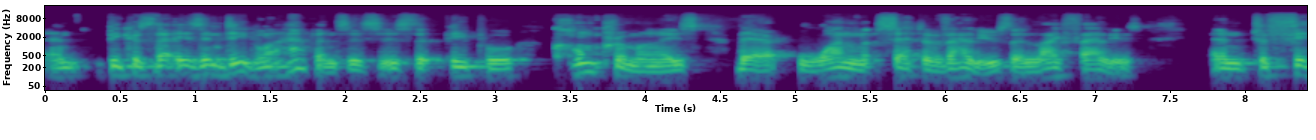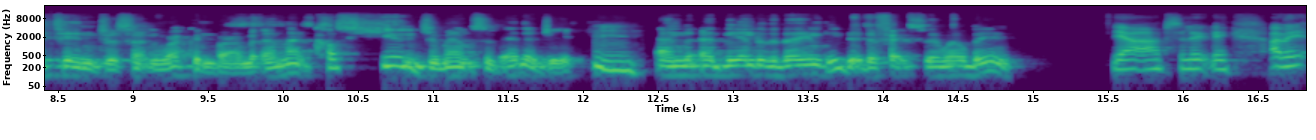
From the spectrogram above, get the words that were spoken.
And because that is indeed what happens is, is that people compromise their one set of values, their life values, and to fit into a certain work environment. And that costs huge amounts of energy. Mm. And at the end of the day, indeed, it affects their well being. Yeah, absolutely. I mean,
